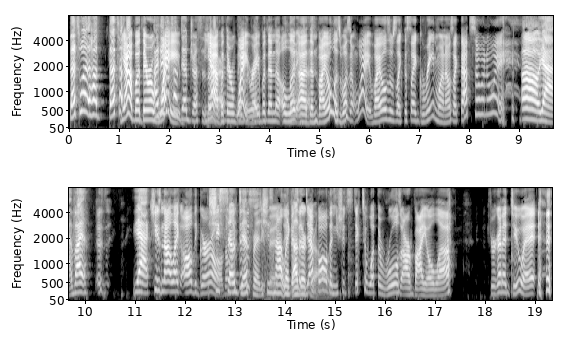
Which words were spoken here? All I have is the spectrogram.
That's what. How, that's how. yeah but they were I think that's how white Deb dresses. yeah are. but they're They white right like- but then the uh, then viola's wasn't white viola's was like this like green one i was like that's so annoying oh yeah, Vi- yeah. she's not like all the girls She's I'm so like, different. She's not If like it's other a deb ball then you should stick to what the rules are viola if you're gonna do it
